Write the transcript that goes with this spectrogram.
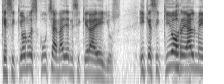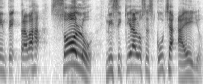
que Siquio no escucha a nadie, ni siquiera a ellos, y que Siquio realmente trabaja solo, ni siquiera los escucha a ellos.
